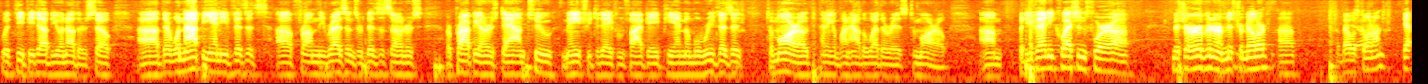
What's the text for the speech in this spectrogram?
with DPW and others. So uh, there will not be any visits uh, from the residents or business owners or property owners down to Main Street today from 5 to 8 p.m. and we'll revisit tomorrow, depending upon how the weather is tomorrow. Um, but if you have any questions for uh, Mr. Irvin or Mr. Miller about what's going on, yep.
